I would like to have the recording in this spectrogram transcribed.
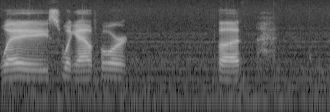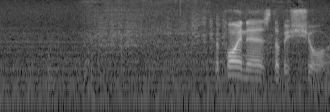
way swing out for, but the point is they'll be shore.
